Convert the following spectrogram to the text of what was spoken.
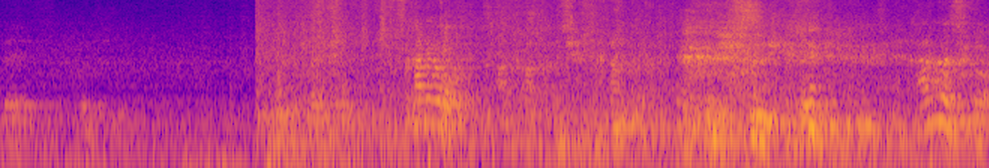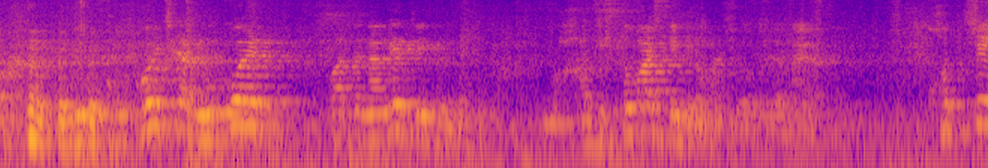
で彼をあ彼女こいつから向こうへこうやって投げていく。んですもう弾き飛ばしていくのが仕事じゃないこっちへ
